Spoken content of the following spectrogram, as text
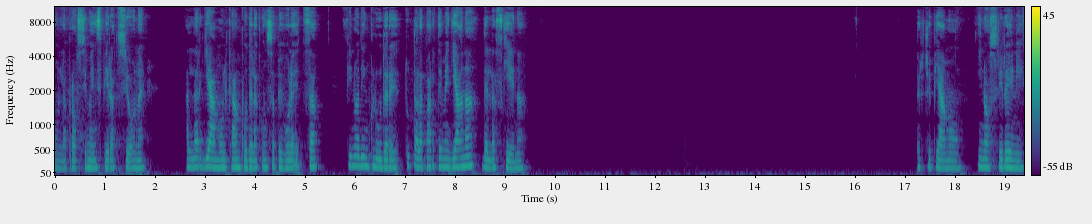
con la prossima ispirazione allarghiamo il campo della consapevolezza fino ad includere tutta la parte mediana della schiena. Percepiamo i nostri reni,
